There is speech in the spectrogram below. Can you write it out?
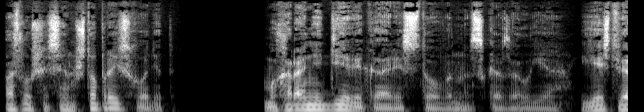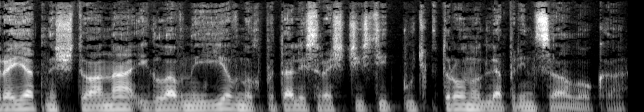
Послушай, Сэм, что происходит?» «Махарани Девика арестована», — сказал я. «Есть вероятность, что она и главный Евнух пытались расчистить путь к трону для принца Алока».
